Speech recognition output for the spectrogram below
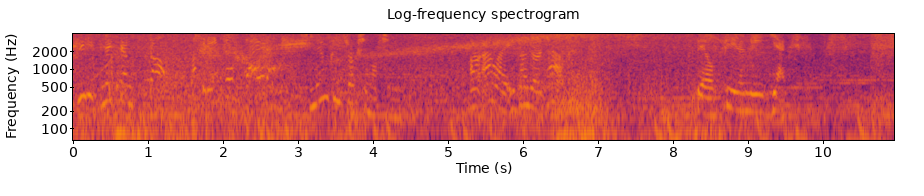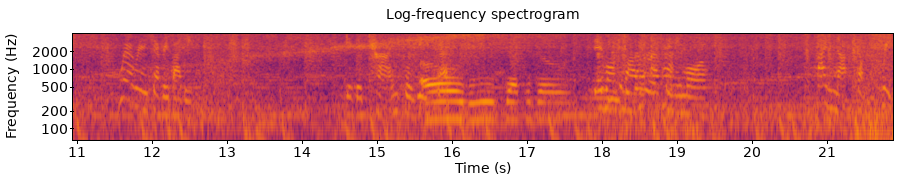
Please make them stop. Rocket Angel, fired up. New construction options. Our ally is under attack. They'll fear me yet. Where is everybody? Is it time for recess? Oh, these got to go. They won't bother us attack. anymore. I'm not some freak.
